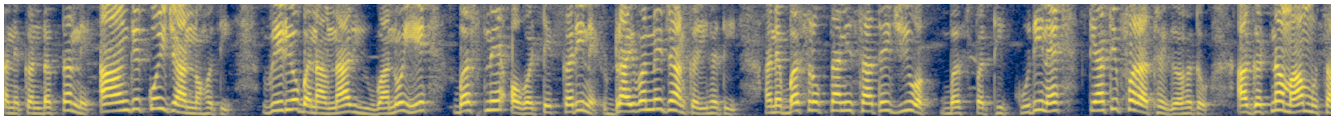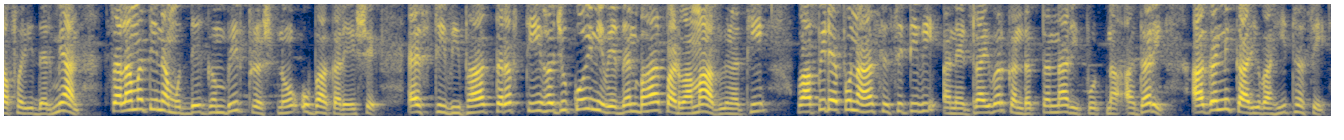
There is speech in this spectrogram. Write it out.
અને કંડક્ટરને આ અંગે કોઈ જાણ નહોતી. વીડિયો બનાવનાર યુવાનોએ બસને ઓવરટેક કરીને ડ્રાઈવરને જાણ કરી હતી અને બસ રોકતાની સાથે જ યુવક બસ પરથી કૂદીને ત્યાંથી ફરાર થઈ ગયો હતો. આ ઘટનામાં મુસાફરી દરમિયાન સલામતીના મુદ્દે ગંભીર પ્રશ્નો ઊભા કરે છે. એસટી વિભાગ તરફથી હજુ કોઈ નિવેદન બહાર પાડવામાં આવ્યું નથી. વાપી ડેપોના સીસીટીવી અને ડ્રાઈવર કંડક્ટરના રિપોર્ટના આધારે આગળની કાર્યવાહી થશે.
